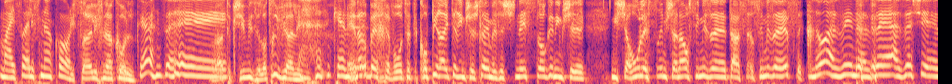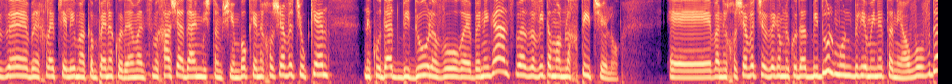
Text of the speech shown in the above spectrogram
מה, ישראל לפני הכל. ישראל לפני הכל. כן, זה... אה, תקשיבי, זה לא טריוויאלי. כן, אין זה- הרבה חברות, את קופירייטרים שיש להם איזה שני סלוגנים שנשארו ל-20 שנה, עושים מזה תעש- עושים מזה עסק. נו, אז הנה, אז זה, אז זה, ש- זה בהחלט שלי מהקמפיין הקודם, ואני שמחה שעדיין משתמשים בו, כי אני חושבת שהוא כן נקודת בידול עבור אה, בני גנץ בזווית הממלכתית שלו. אה, ואני חושבת שזה גם נקודת בידול מול בנימין נתניהו, ועובדה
